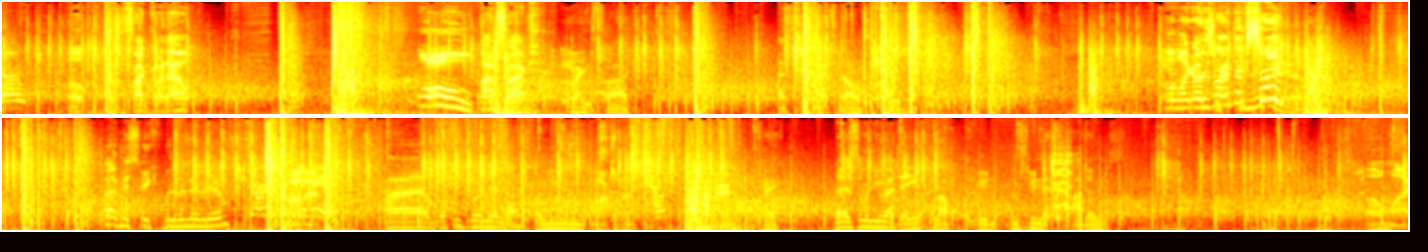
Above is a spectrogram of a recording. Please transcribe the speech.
Oh, there's a frag going out. Whoa, bad frag. Great flag. Let's get back. Oh my god, he's right next to me. Hello, Mr. William William. Uh, what are you doing there now? Are you... Okay. There's someone you ready, and I'll put you... I'm assuming it's Adams. Oh my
